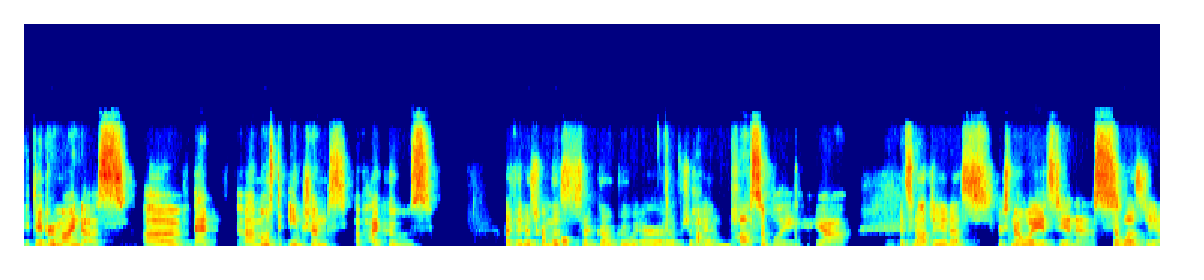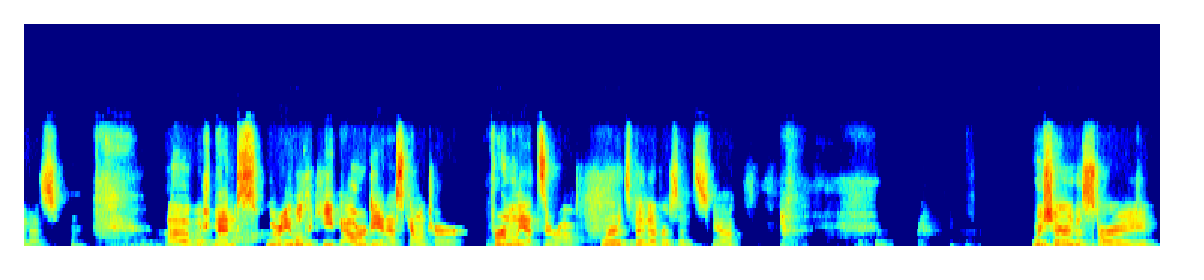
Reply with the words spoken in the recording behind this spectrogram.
It did remind us of that uh, most ancient of haikus, I think it's from the Sengoku era of po- Japan. possibly. Yeah. It's not DNS. There's no way it's DNS. It was DNS. uh, which meant we were able to keep our DNS counter firmly at zero. Where it's been ever since. Yeah. We share this story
